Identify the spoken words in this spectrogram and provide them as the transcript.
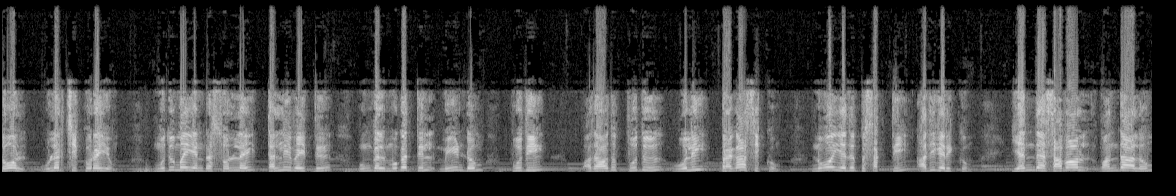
தோல் உலர்ச்சி குறையும். முதுமை என்ற சொல்லை தள்ளி வைத்து உங்கள் முகத்தில் மீண்டும் புதி அதாவது புது ஒளி பிரகாசிக்கும். நோய் எதிர்ப்பு சக்தி அதிகரிக்கும். எந்த சவால் வந்தாலும்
